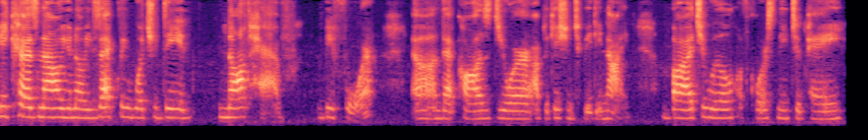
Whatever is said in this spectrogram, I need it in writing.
because now you know exactly what you did not have before uh, that caused your application to be denied. But you will, of course, need to pay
